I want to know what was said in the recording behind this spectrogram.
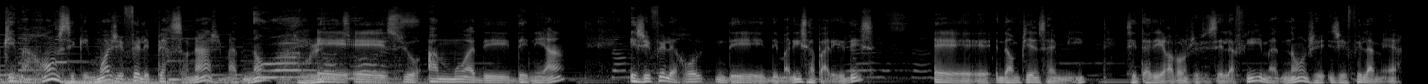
que qui est marrant, c'est que moi, j'ai fait les personnages maintenant, Oui. et, et sur un mois des Néa, et j'ai fait le rôle de, de Marisa Paredes et, dans Piensa en mi. C'est-à-dire, avant, je faisais la fille, maintenant, j'ai j'ai fait la mère.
